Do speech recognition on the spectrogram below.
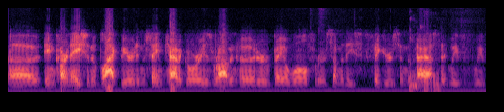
uh, incarnation of Blackbeard in the same category as Robin Hood or Beowulf or some of these figures in the okay. past that we've we've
